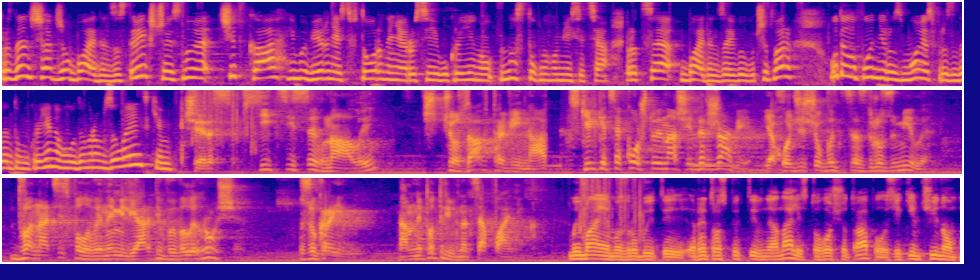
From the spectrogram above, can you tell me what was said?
Президент США Джо Байден застеріг, що існує чітка ймовірність вторгнення Росії в Україну наступного місяця. Про це Байден заявив у четвер у телефонній розмові з президентом України Володимиром Зеленським. Через всі ці сигнали, що завтра війна, скільки це коштує нашій державі? Я хочу, щоб ви це зрозуміли. 12,5 мільярдів вивели гроші з України. Нам не потрібна ця паніка. Ми маємо зробити ретроспективний аналіз того, що трапилось, яким чином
